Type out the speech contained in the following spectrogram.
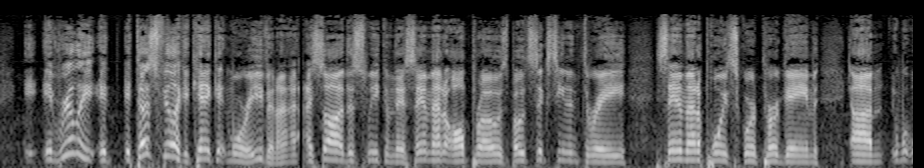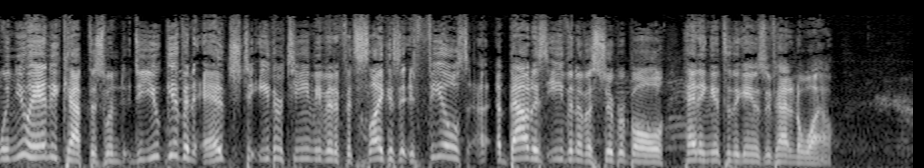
it really it, it does feel like it can't get more even. I, I saw this week and the same amount of all pros, both 16 and three, same amount of points scored per game. Um, when you handicap this one, do you give an edge to either team, even if it's slight? Because it, it feels about as even of a Super Bowl heading into the game as we've had in a while.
